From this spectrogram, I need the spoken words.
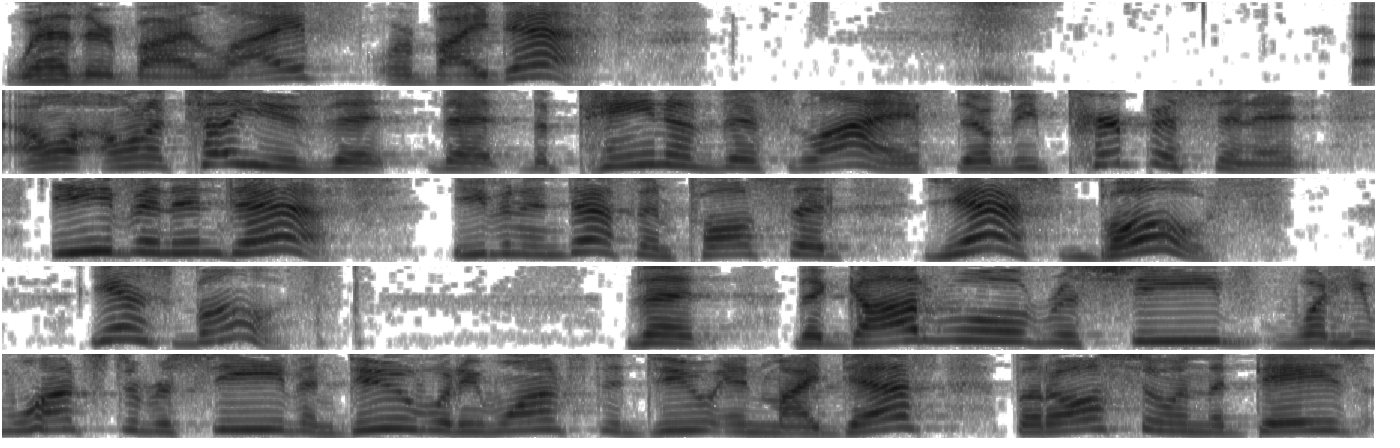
whether by life or by death. I want, I want to tell you that, that the pain of this life, there'll be purpose in it, even in death. Even in death. And Paul said, yes, both. Yes, both. That that God will receive what he wants to receive and do what he wants to do in my death, but also in the days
